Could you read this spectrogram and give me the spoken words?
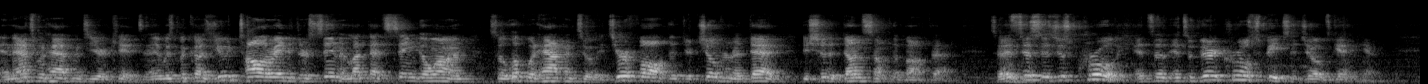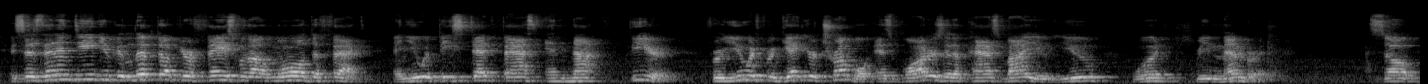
And that's what happened to your kids. And it was because you tolerated their sin and let that sin go on. So look what happened to it. It's your fault that your children are dead. You should have done something about that. So it's just, it's just cruelty. It's a, it's a very cruel speech that Job's getting here. It says, Then indeed you could lift up your face without moral defect, and you would be steadfast and not fear. For you would forget your trouble as waters that have passed by you, you would remember it. So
